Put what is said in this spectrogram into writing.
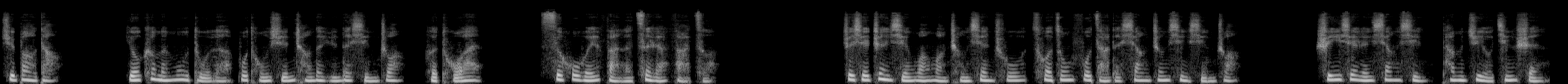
据报道，游客们目睹了不同寻常的云的形状和图案，似乎违反了自然法则。这些阵型往往呈现出错综复杂的象征性形状，使一些人相信它们具有精神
